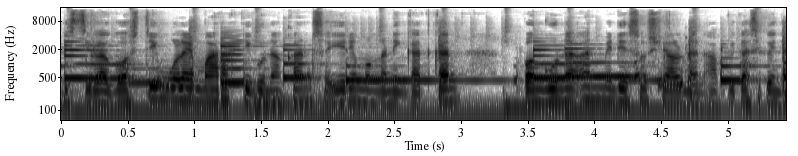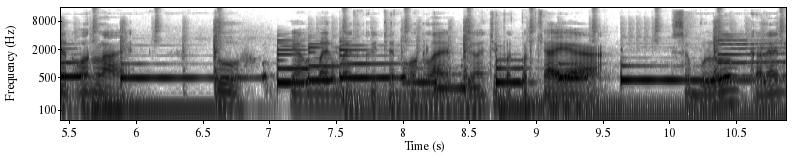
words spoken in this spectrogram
istilah ghosting mulai marak digunakan seiring meningkatkan penggunaan media sosial dan aplikasi kencan online. Tuh, yang main-main kencan online, jangan cepat percaya sebelum kalian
